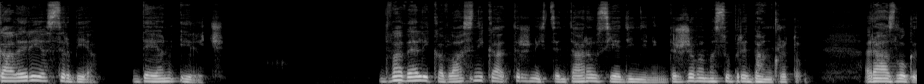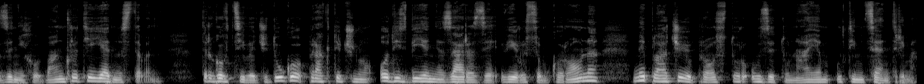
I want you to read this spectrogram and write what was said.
Galerija Srbija, Dejan Ilić. Dva velika vlasnika tržnih centara u Sjedinjenim državama su pred bankrotom. Razlog za njihov bankrot je jednostavan. Trgovci već dugo, praktično od izbijanja zaraze virusom korona, ne plaćaju prostor uzet u najam u tim centrima.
